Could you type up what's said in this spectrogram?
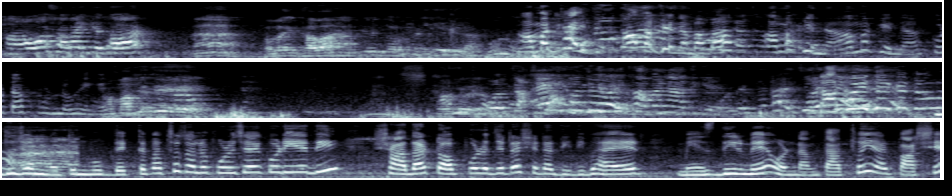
খাওয়া? সবাইকে ধর। হ্যাঁ সবাই খাওয়া। আমাকে খাইতে আমাকে না বাবা আমাকে না আমাকে না কোটা পূর্ণ হয়ে গেছে। আমাকে দে। খাবে না আজকে তাড়াতাড়ি খাও। দুজন নতুন মুখ দেখতে পাচ্ছ? চলো পরিচয় করিয়ে দিই। সাদা টপ পরে যেটা সেটা দিদি ভাইয়ের মেজদির মেয়ে ওর নাম তাথই আর পাশে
